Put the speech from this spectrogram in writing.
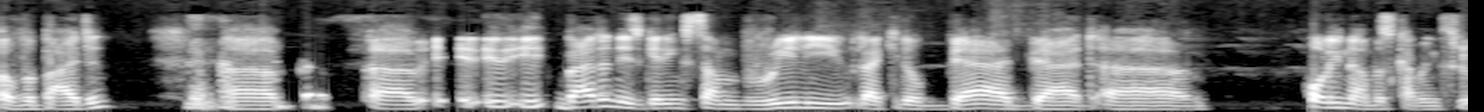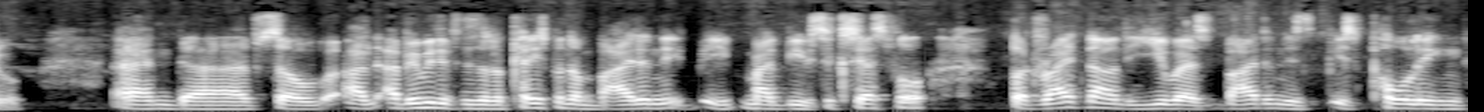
over Biden. Uh, uh, it, it, Biden is getting some really like you know bad bad uh, polling numbers coming through. And uh, so I, I, believe if there's a replacement on Biden, it, it, might be successful. But right now in the U.S., Biden is, is polling,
